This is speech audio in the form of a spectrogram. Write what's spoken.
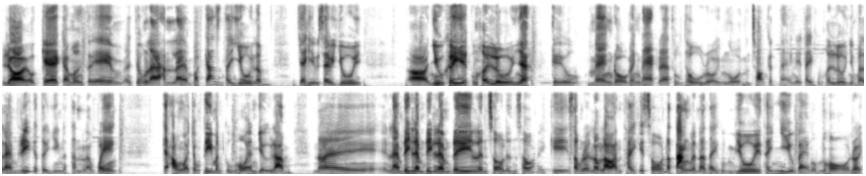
Rồi ok cảm ơn tụi em. Nói chung là anh làm podcast thấy vui lắm. Chả hiểu sao vui. À, nhiều khi cũng hơi lười nha. Kiểu mang đồ mang đạt ra thu thu rồi ngồi mình soạn kịch bản để thấy cũng hơi lười nhưng mà làm riết tự nhiên nó thành là quen cái ông ở trong team anh cũng hối anh dữ lắm. Nói làm đi làm đi làm đi lên số lên số này kia. Xong rồi lâu lâu anh thấy cái số nó tăng lên anh thấy cũng vui thấy nhiều bạn ủng hộ rồi.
